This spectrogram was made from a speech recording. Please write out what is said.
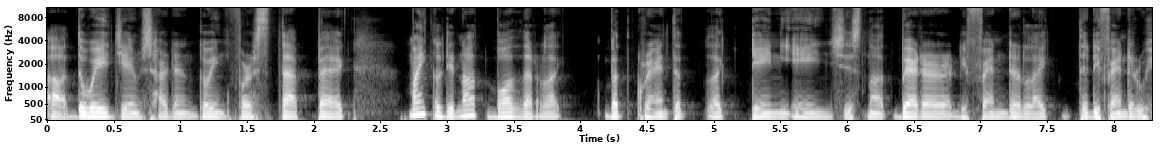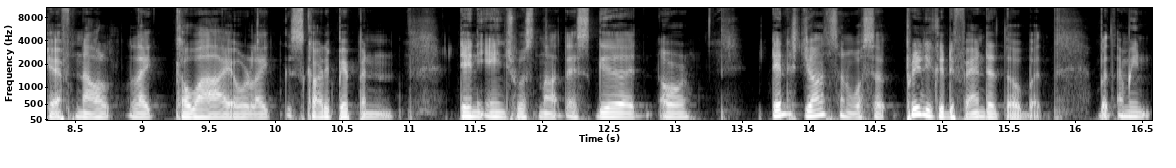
uh, the way James Harden going for a step back. Michael did not bother like but granted, like Danny Ainge is not better defender like the defender we have now, like Kawhi or like Scottie Pippen. Danny Ainge was not as good, or Dennis Johnson was a pretty good defender though, but but I mean,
